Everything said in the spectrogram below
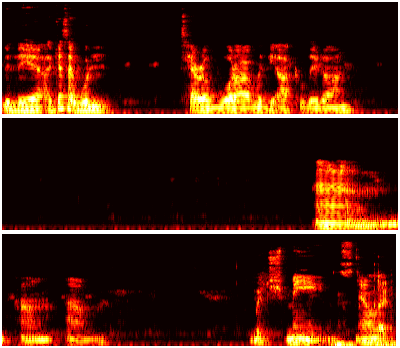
with the, I guess I wouldn't Tera Water with the Archaludon. Um, um. Which means, now that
